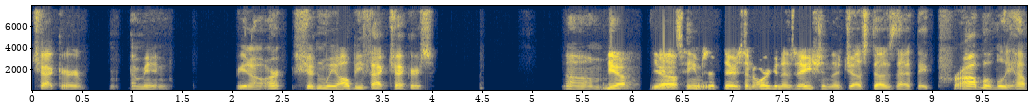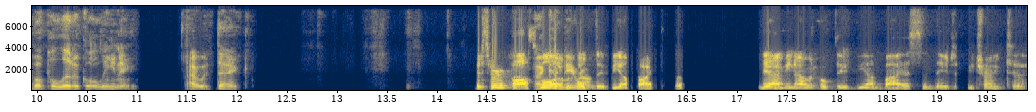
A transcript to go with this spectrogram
checker. I mean, you know, aren't shouldn't we all be fact checkers? Um, yeah, yeah. It seems if there's an organization that just does that, they probably have a political leaning. I would think. It's very possible. I, I would hope wrong. they'd be unbiased. But yeah, I mean, I would hope they'd be unbiased and they'd just be trying to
